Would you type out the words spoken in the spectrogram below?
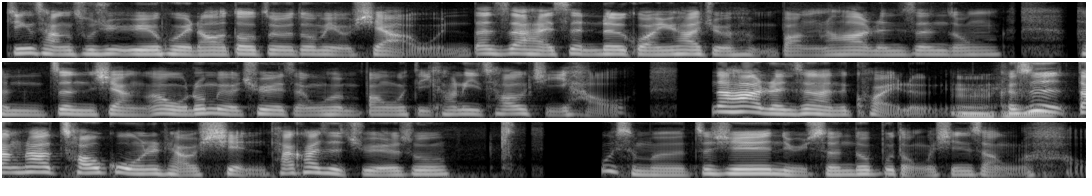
经常出去约会，然后到最后都没有下文，但是他还是很乐观，因为他觉得很棒，然后他人生中很正向啊，我都没有确诊，我很棒，我抵抗力超级好，那他的人生还是快乐的。嗯。可是当他超过那条线，他开始觉得说，为什么这些女生都不懂得欣赏我的好？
